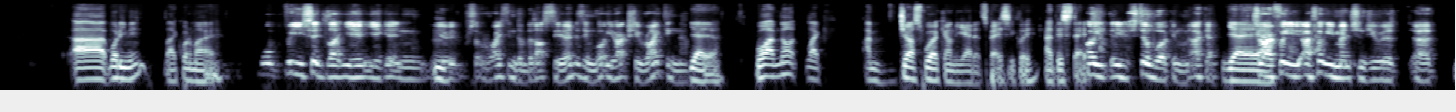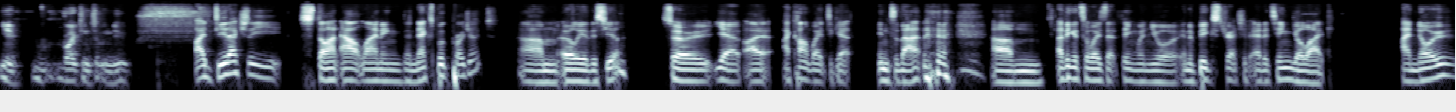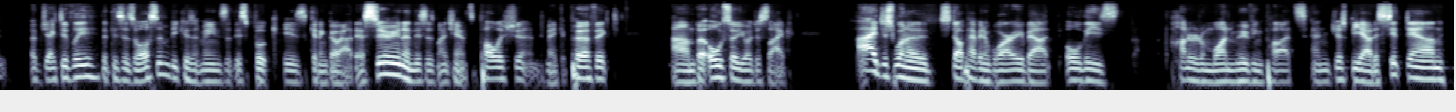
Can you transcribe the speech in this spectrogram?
Uh, what do you mean? Like, what am I? Well, you said like you, you're getting Mm. you're sort of writing them, but that's the editing. What you're you actually writing now? Yeah, yeah. Well, I'm not like I'm just working on the edits basically at this stage. Oh, you- you're still working. Okay. yeah, yeah, Sorry, yeah. I thought you. I thought you mentioned you were, uh, you know, writing something new. I did actually start outlining the next book project um, earlier this year. So yeah, I, I can't wait to get into that. um, I think it's always that thing when you're in a big stretch of editing, you're like, I know objectively that this is awesome because it means that this book is going to go out there soon and this is my chance to polish it and to make it perfect. Um, but also you're just like, I just want to stop having to worry about all these 101 moving parts and just be able to sit down,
